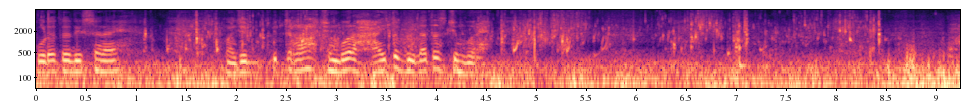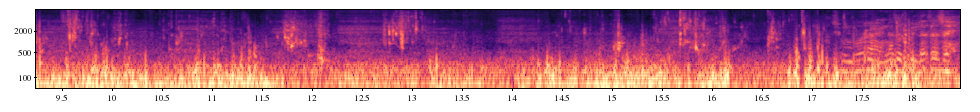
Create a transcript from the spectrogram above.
पुढं तर दिसत नाही. म्हणजे मित्रांनो चिंबोर आहे तर बिलातच चिंबोर आहे. चिंबोर आहे ना तो बिलातच आहे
